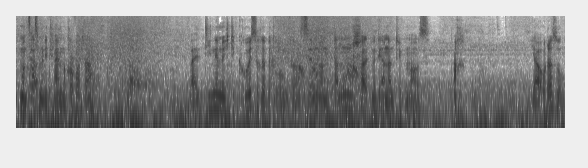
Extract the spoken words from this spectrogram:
Schnappen uns erstmal die kleinen Roboter. Weil die nämlich die größere Bedrohung für uns sind und dann schalten wir die anderen Typen aus. Ach. Ja, oder so.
